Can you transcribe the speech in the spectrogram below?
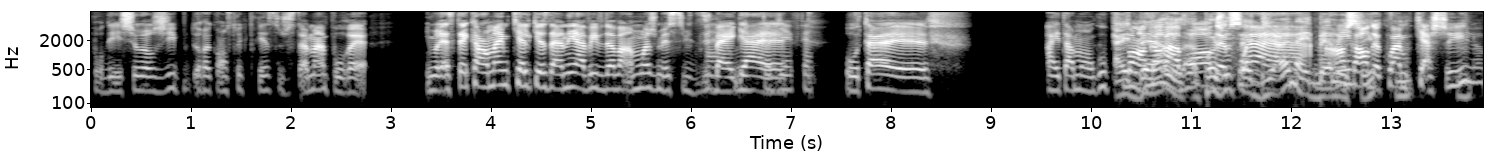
pour des chirurgies reconstructrices, justement, pour... euh, il me restait quand même quelques années à vivre devant moi. Je me suis dit, Ah ben, gars, t'as euh, euh, être à mon goût, puis belle, encore avoir pas de juste quoi, être bien, mais être belle encore aussi. de quoi me Mm. cacher. Là,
